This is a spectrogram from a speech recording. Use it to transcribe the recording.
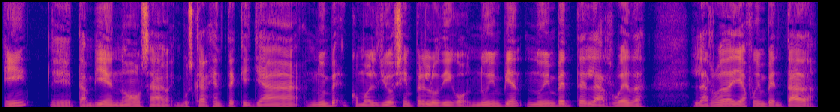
Y eh, también, ¿no? O sea, buscar gente que ya, no como yo siempre lo digo, no, no inventes la rueda. La rueda ya fue inventada.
